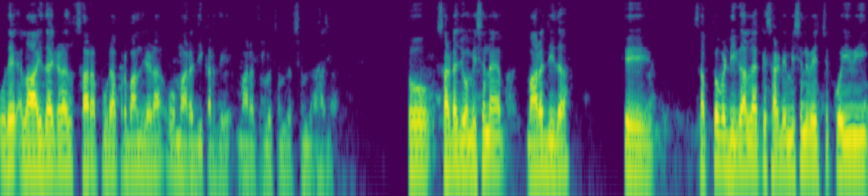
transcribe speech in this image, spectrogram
ਉਹਦੇ ਇਲਾਜ ਦਾ ਜਿਹੜਾ ਸਾਰਾ ਪੂਰਾ ਪ੍ਰਬੰਧ ਜਿਹੜਾ ਉਹ ਮਹਾਰਾਜ ਜੀ ਕਰਦੇ, ਮਹਾਰਾਜ ਤਰਲੋਚਨ ਸਿੰਘ ਦਾਸ ਜੀ ਸੋ ਸਾਡਾ ਜੋ ਮਿਸ਼ਨ ਹੈ ਮਹਾਰਾਜ ਜੀ ਦਾ ਕਿ ਸਭ ਤੋਂ ਵੱਡੀ ਗੱਲ ਹੈ ਕਿ ਸਾਡੇ ਮਿਸ਼ਨ ਵਿੱਚ ਕੋਈ ਵੀ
